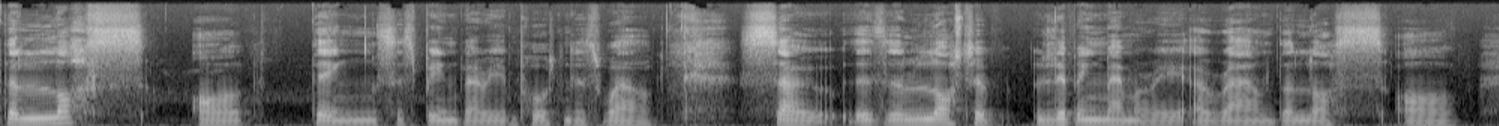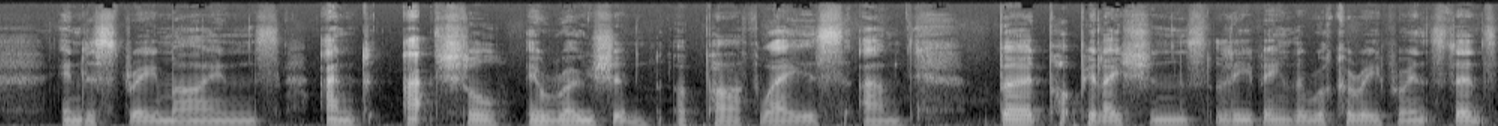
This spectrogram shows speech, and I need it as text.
the loss of things has been very important as well. So there's a lot of living memory around the loss of industry mines and actual erosion of pathways. Um, bird populations leaving the rookery, for instance.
